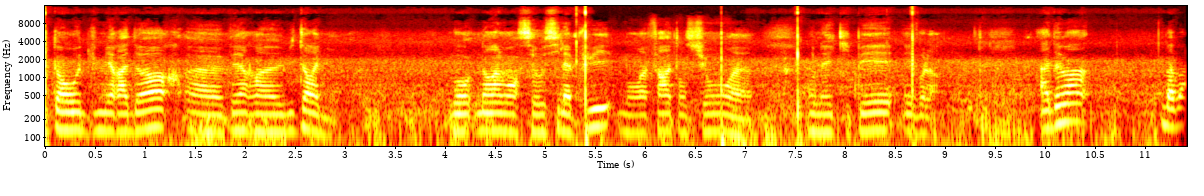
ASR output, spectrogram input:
tout en haut du Mirador vers 8h30. Bon, normalement c'est aussi la pluie, mais on va faire attention, on est équipé et voilà. À demain. Bye bye.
